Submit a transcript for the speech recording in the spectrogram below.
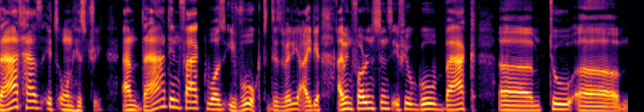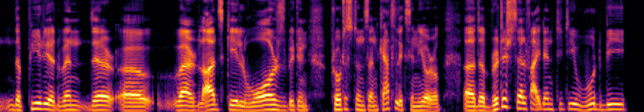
That has its own history. And that, in fact, was evoked, this very idea. I mean, for instance, if you go back um, to um, the period when there uh, were large scale wars between Protestants and Catholics in Europe, uh, the British self identity would be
